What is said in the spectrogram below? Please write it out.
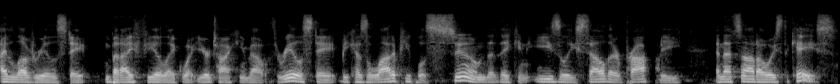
I love real estate, but I feel like what you're talking about with real estate, because a lot of people assume that they can easily sell their property, and that's not always the case.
